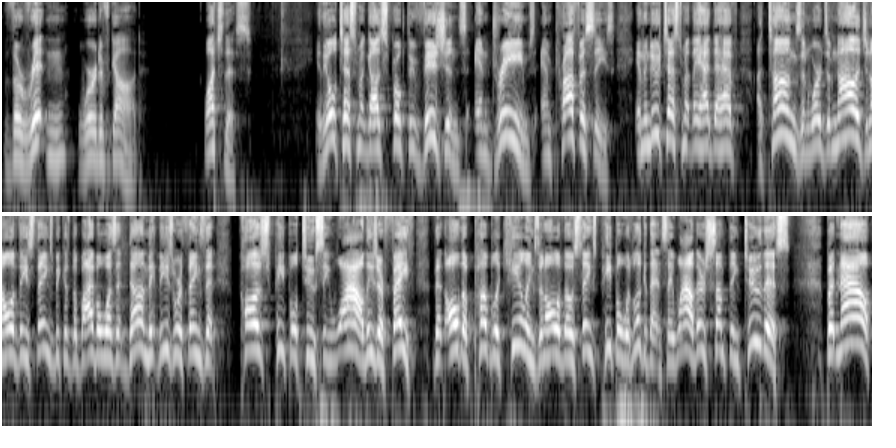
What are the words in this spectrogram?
the written Word of God. Watch this. In the Old Testament, God spoke through visions and dreams and prophecies. In the New Testament, they had to have uh, tongues and words of knowledge and all of these things because the Bible wasn't done. These were things that caused people to see, wow, these are faith. That all the public healings and all of those things, people would look at that and say, wow, there's something to this. But now,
